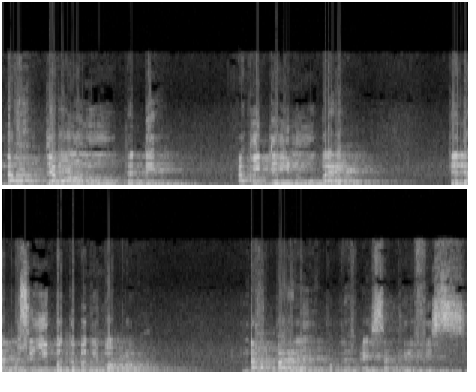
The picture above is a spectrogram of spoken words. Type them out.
ndax jamono nu mu tëddee ak yitte yi nu mu bare te lépp suñuy bëgg-bëggi bopp la ndax pare nañ pour def ay sacrifice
